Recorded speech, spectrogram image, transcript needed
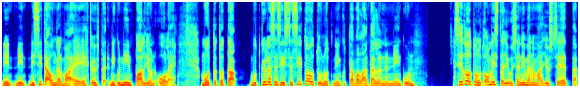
niin, niin, niin sitä ongelmaa ei ehkä yhtä, niin, kuin niin paljon ole. Mutta tota, mutta kyllä se siis se sitoutunut niin kuin tavallaan tällainen niin kuin – sitoutunut omistajuus ja nimenomaan just se, että,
